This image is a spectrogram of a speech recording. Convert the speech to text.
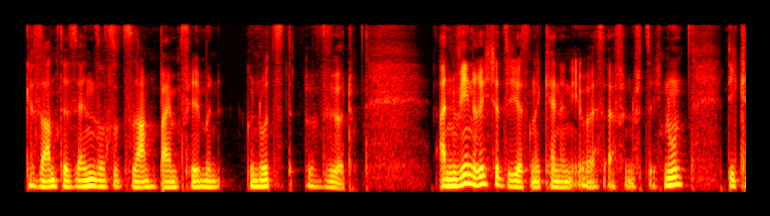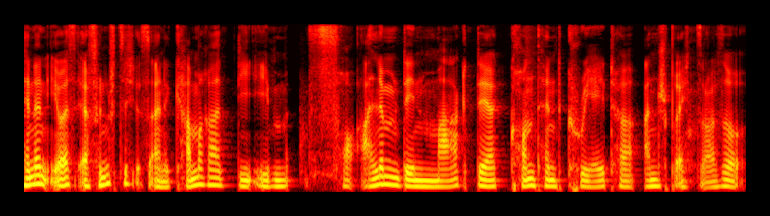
gesamte Sensor sozusagen beim Filmen genutzt wird. An wen richtet sich jetzt eine Canon EOS R50? Nun, die Canon EOS R50 ist eine Kamera, die eben vor allem den Markt der Content Creator ansprechen soll. Also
